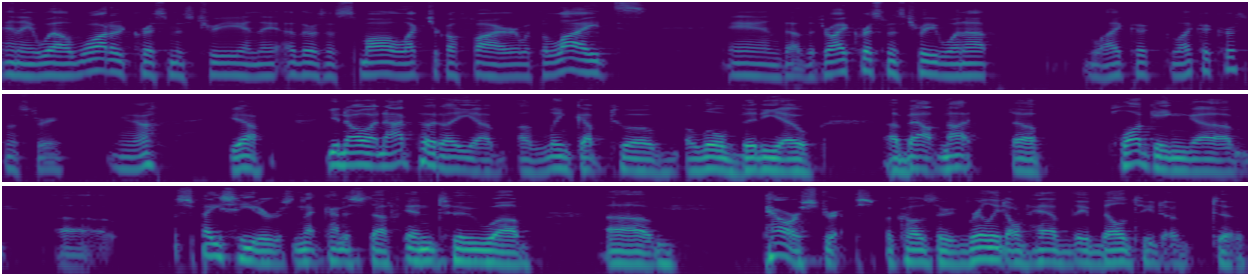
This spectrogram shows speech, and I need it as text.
and a well-watered Christmas tree, and they, there's a small electrical fire with the lights, and uh, the dry Christmas tree went up like a like a Christmas tree, you know. Yeah, you know, and I put a a, a link up to a, a, little video about not uh, plugging um, uh, space heaters and that kind of stuff into uh, um, power strips because they really don't have the ability to to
